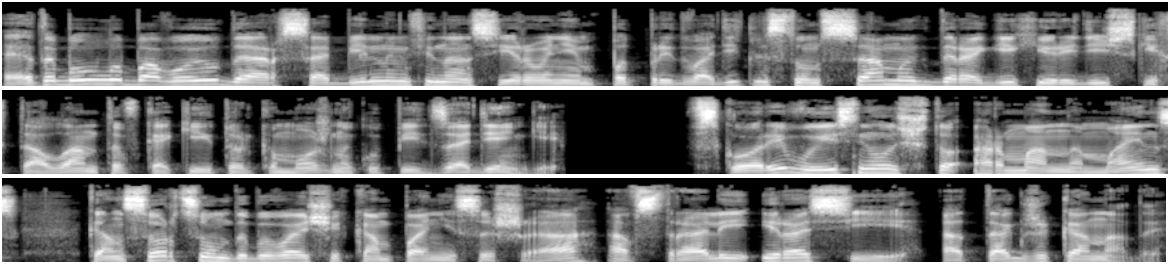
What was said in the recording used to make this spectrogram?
Это был лобовой удар с обильным финансированием под предводительством самых дорогих юридических талантов, какие только можно купить за деньги. Вскоре выяснилось, что Арманна Майнс — консорциум добывающих компаний США, Австралии и России, а также Канады.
